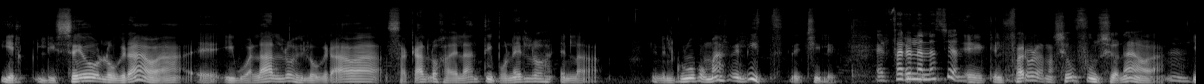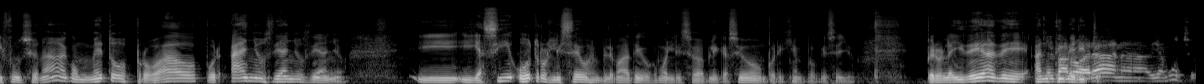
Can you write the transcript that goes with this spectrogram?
y el liceo lograba igualarlos y lograba sacarlos adelante y ponerlos en la en el grupo más elite de Chile. El Faro de la Nación. Eh, que el Faro de la Nación funcionaba mm. y funcionaba con métodos probados por años de años de años. Y, así otros liceos emblemáticos como el Liceo de Aplicación, por ejemplo, qué sé yo. Pero la idea de antimérito... había mucho,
